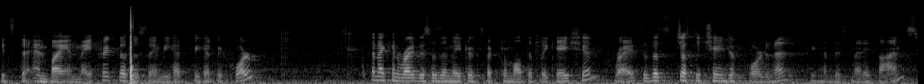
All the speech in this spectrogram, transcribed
It's the n by n matrix. That's the same we had we had before. Then I can write this as a matrix vector multiplication, right? So that's just a change of coordinates. We had this many times.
